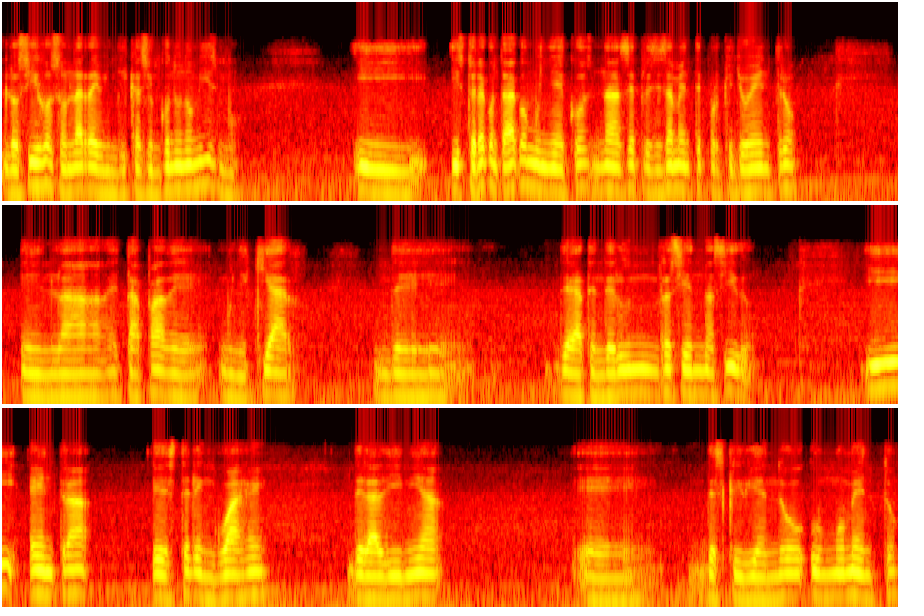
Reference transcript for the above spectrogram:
los hijos son la reivindicación con uno mismo. Y Historia contada con muñecos nace precisamente porque yo entro en la etapa de muñequear, de, de atender un recién nacido. Y entra este lenguaje de la línea eh, describiendo un momento,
